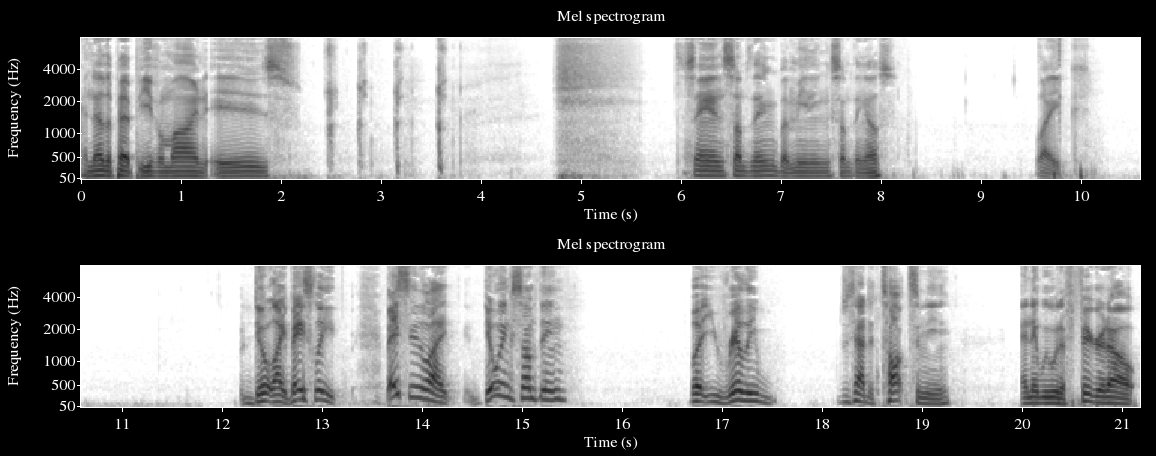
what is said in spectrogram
another pet peeve of mine is saying something but meaning something else. Like do like basically basically like doing something but you really just had to talk to me and then we would have figured out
